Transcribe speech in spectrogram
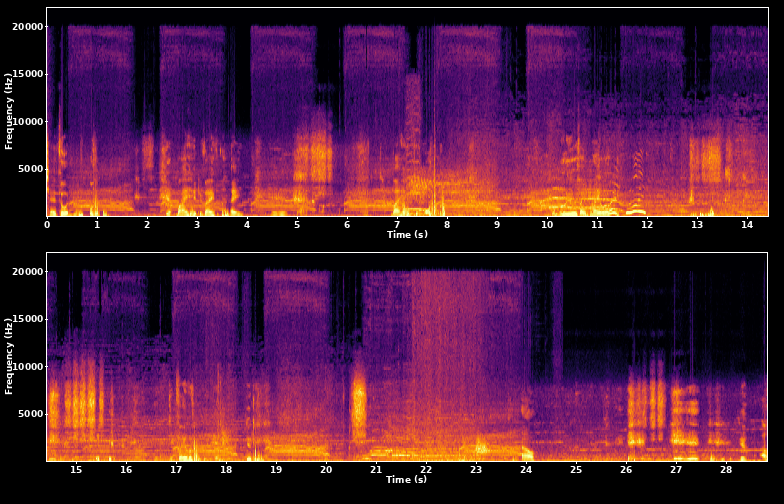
ใช้สูตรไม่ไม่ไม่ไม่โอ้ยฮ้ย เฮ้ยไฟไหม้เฮ้ยเฮ้ยไฟไหม้ดูดิเอาเอา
